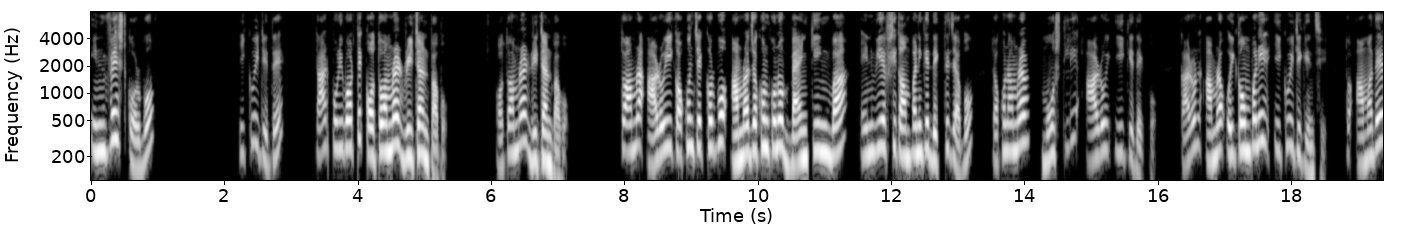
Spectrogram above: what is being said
ইনভেস্ট করব ইকুইটিতে তার পরিবর্তে কত আমরা রিটার্ন পাবো। কত আমরা রিটার্ন পাবো। তো আমরা আরওই কখন চেক করব? আমরা যখন কোনো ব্যাংকিং বা এনবিএফসি কোম্পানিকে দেখতে যাব, তখন আমরা মোস্টলি আরওই কে দেখব। কারণ আমরা ওই কোম্পানির ইকুইটি কিনছি। তো আমাদের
